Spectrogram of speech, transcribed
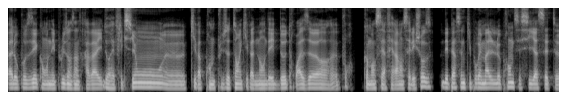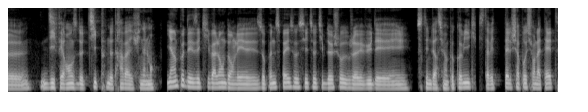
À l'opposé, quand on est plus dans un travail de réflexion, euh, qui va prendre plus de temps et qui va demander 2-3 heures euh, pour commencer à faire avancer les choses. Des personnes qui pourraient mal le prendre, c'est s'il y a cette euh, différence de type de travail finalement. Il y a un peu des équivalents dans les open space aussi de ce type de choses où j'avais vu des. C'était une version un peu comique. Si tu avais tel chapeau sur la tête,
